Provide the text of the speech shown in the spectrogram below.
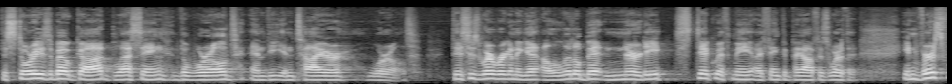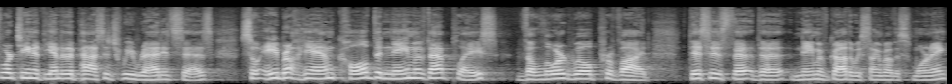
the story is about God blessing the world and the entire world. This is where we're going to get a little bit nerdy. Stick with me. I think the payoff is worth it. In verse 14, at the end of the passage we read, it says So Abraham called the name of that place, the Lord will provide. This is the, the name of God that we sung about this morning.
